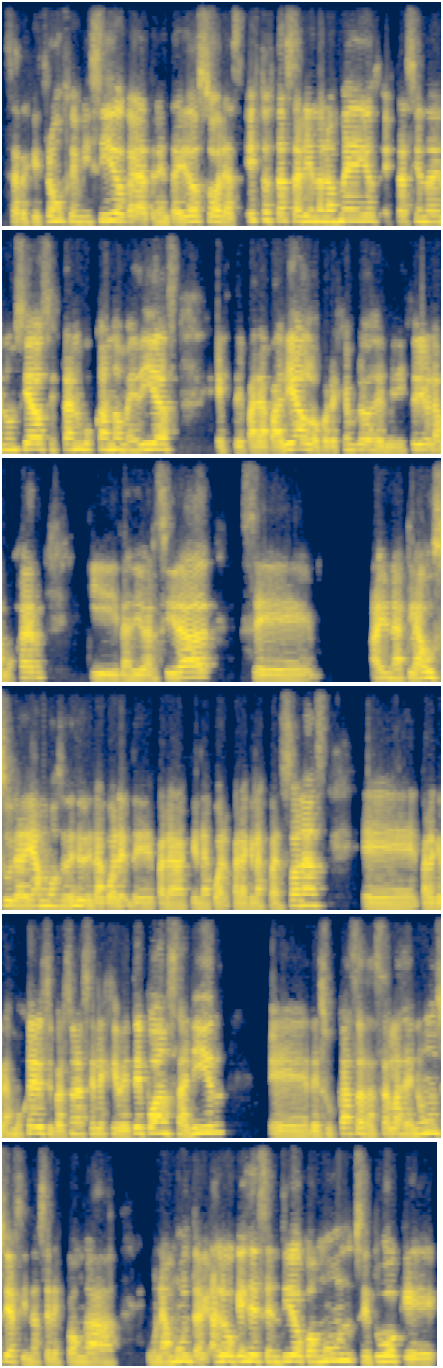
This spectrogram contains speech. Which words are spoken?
se registró un femicidio cada 32 horas. Esto está saliendo en los medios, está siendo denunciado, se están buscando medidas este, para paliarlo, por ejemplo, desde el Ministerio de la Mujer y la Diversidad, se hay una cláusula, digamos, la, para, que para que las personas, eh, para que las mujeres y personas LGBT puedan salir eh, de sus casas a hacer las denuncias y no se les ponga una multa, algo que es de sentido común, se tuvo que,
